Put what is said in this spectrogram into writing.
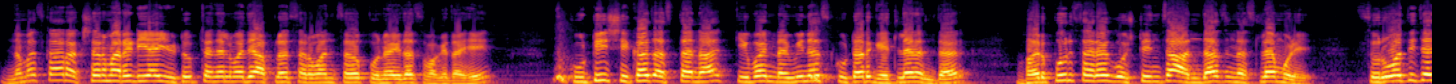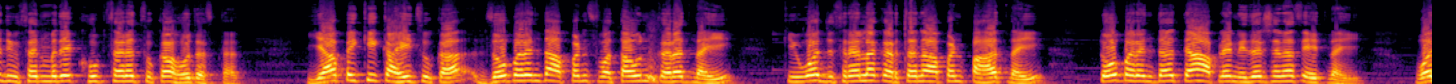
नमस्कार अक्षर मराठी या यूट्यूब चॅनलमध्ये आपलं सर्वांचं पुन्हा एकदा स्वागत आहे. स्कूटी शिकत असताना किंवा नवीनच स्कूटर घेतल्यानंतर भरपूर साऱ्या गोष्टींचा अंदाज नसल्यामुळे सुरुवातीच्या दिवसांमध्ये खूप साऱ्या चुका होत असतात. यापैकी काही चुका जोपर्यंत आपण स्वतःहून करत नाही किंवा दुसऱ्याला करताना आपण पाहत नाही तोपर्यंत त्या आपल्या निदर्शनास येत नाही व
